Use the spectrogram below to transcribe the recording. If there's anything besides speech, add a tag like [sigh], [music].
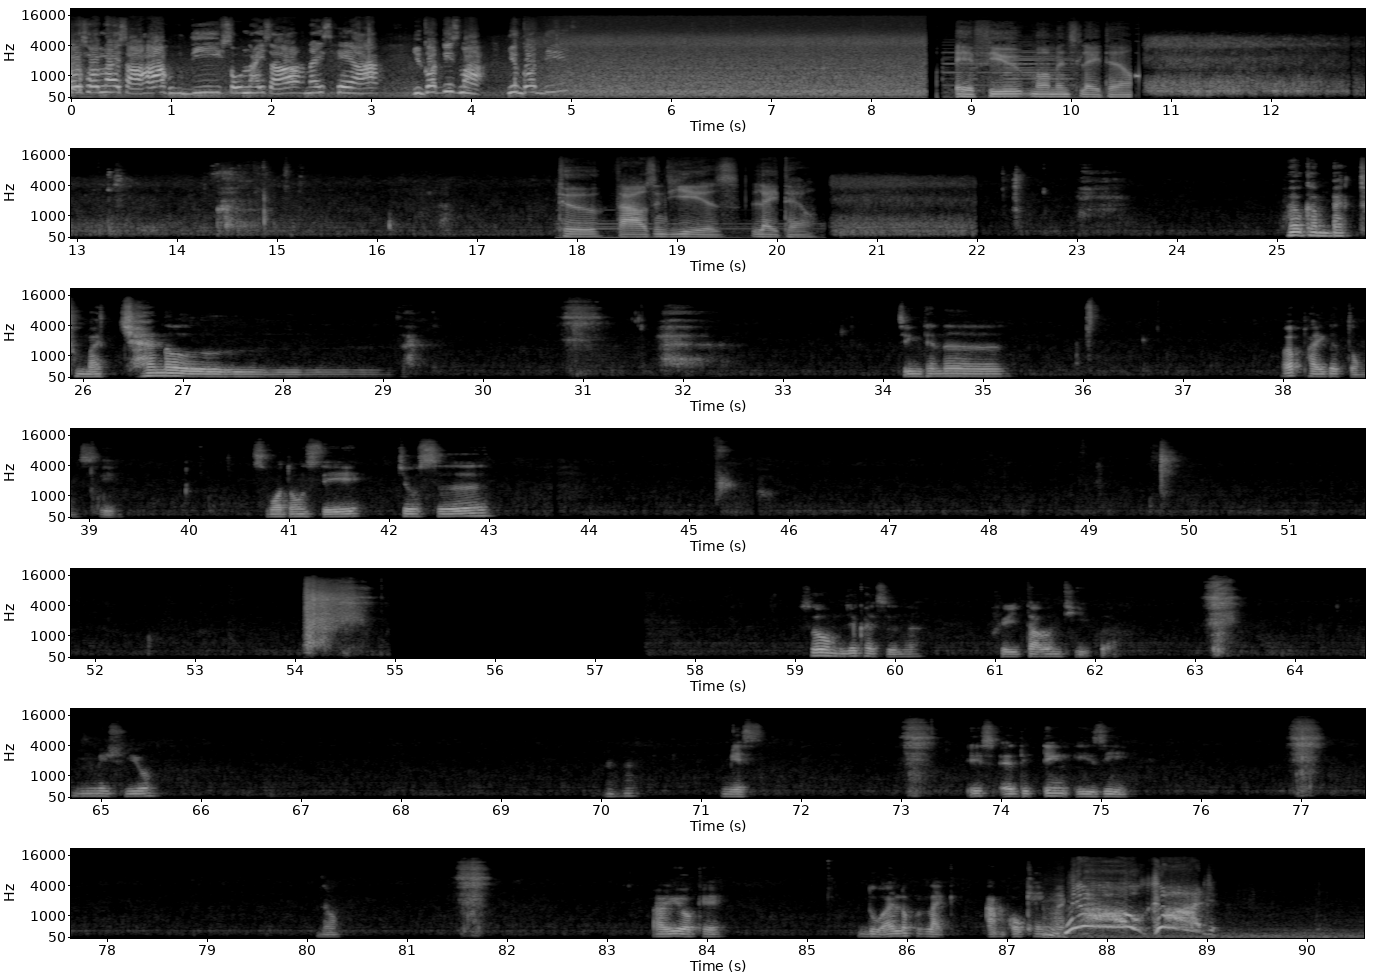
T-shirt so nice ah, huh? hoodie so nice ah, nice hair ah. You got this ma? You got this? A few moments later. Two thousand years later. Welcome back to my channel. 今天呢，[tsk] 我要拍一个东西，什么东西？就是所以我们就开始呢，回答问题吧。Miss you mm-hmm. miss is editing easy? No. Are you okay? Do I look like I'm okay? No, God!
